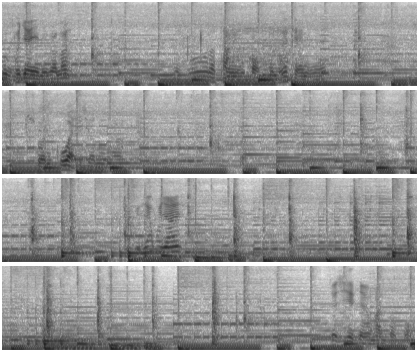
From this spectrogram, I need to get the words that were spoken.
บิ่งพ่อใหญ่นี่ก่อนละโอ้โหเราทางเกาะมันก็แข็งเลยชวนกล้วยชวนเราเป็นยังพ่อใหญ่จะสิเฮ็ดหยังพันปอปอก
